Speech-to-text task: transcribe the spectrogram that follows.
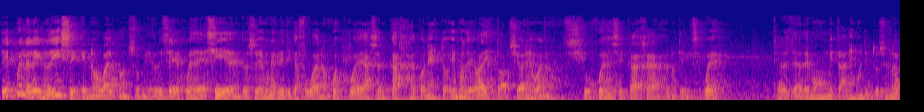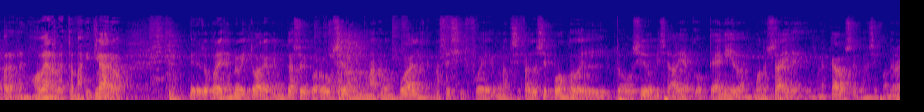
Después la ley no dice que no va al consumidor, dice que el juez decide. Entonces una crítica fue, bueno, el juez puede hacer caja con esto. Hemos llegado a distorsiones, bueno, si un juez hace caja, no tiene que ser juez. Entonces tenemos un mecanismo institucional para removerlo, está más que claro. Pero yo, por ejemplo, he visto ahora que en un caso de corrupción más cual, no sé si fue uno que se falló hace poco, el producido que se había obtenido en Buenos Aires en una causa donde se condenó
